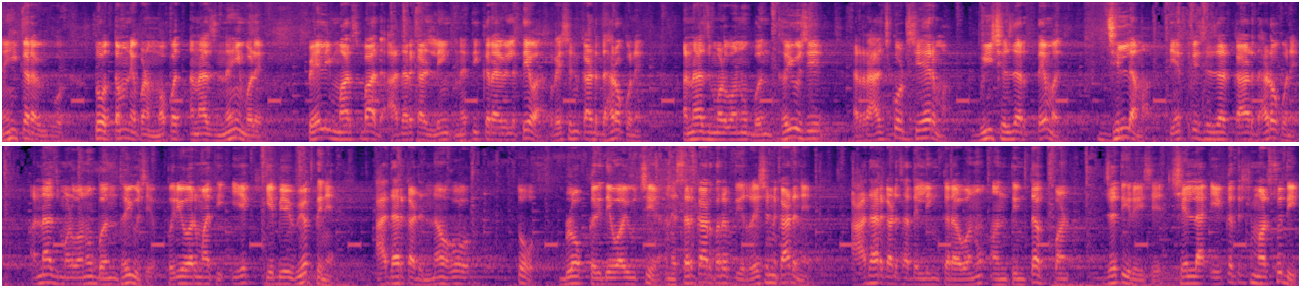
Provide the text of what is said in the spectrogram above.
નહીં કરાવ્યું હોય, તો તમને પણ મફત અનાજ નહીં મળે. પહેલી માર્ચ બાદ આધાર કાર્ડ લિંક નથી કરાવેલા તેવા રેશન કાર્ડ ધારકોને અનાજ મળવાનું બંધ થયું છે. રાજકોટ શહેરમાં વીસ હજાર તેમજ જિલ્લામાં તેત્રીસ હજાર કાર્ડ ધારકોને અનાજ મળવાનું બંધ થયું છે. પરિવારમાંથી એક કે બે વ્યક્તિને આધાર કાર્ડ ન હો તો બ્લોક કરી દેવાયું છે અને સરકાર તરફથી રેશન કાર્ડને આધાર કાર્ડ સાથે લિંક કરાવવાનું અંતિમ તક પણ જતી રહી છે. છેલ્લા એકત્રીસ માર્ચ સુધી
